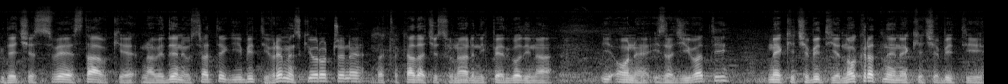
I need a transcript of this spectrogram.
gde će sve stavke navedene u strategiji biti vremenski oročene, dakle kada će se u narednih pet godina one izrađivati. Neke će biti jednokratne, neke će biti e,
